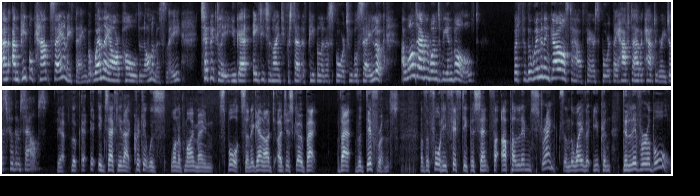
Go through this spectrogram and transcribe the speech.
and and people can't say anything but when they are polled anonymously typically you get 80 to 90% of people in a sport who will say look i want everyone to be involved but for the women and girls to have fair sport they have to have a category just for themselves yeah look exactly that cricket was one of my main sports and again i, I just go back that the difference of the 40 50% for upper limb strength and the way that you can deliver a ball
